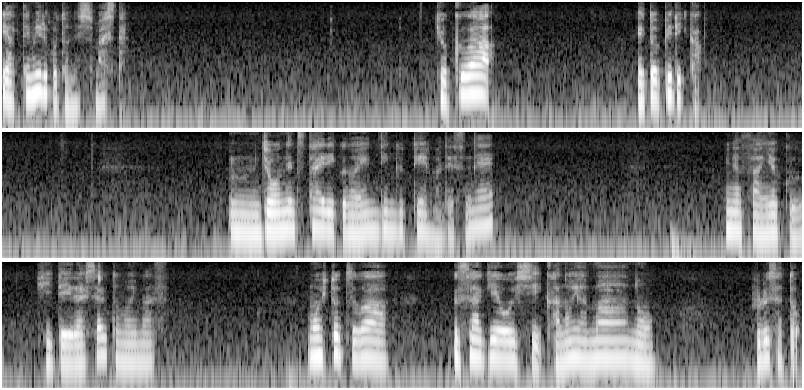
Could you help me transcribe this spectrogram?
やってみることにしました。曲は「エトピリカ」うん「情熱大陸」のエンディングテーマですね。皆さんよく弾いていらっしゃると思います。もう一つは「うさぎおいしい鹿山のふるさと」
